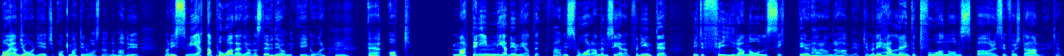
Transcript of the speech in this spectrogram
Bojan Djordjic och Martin Åslund. De hade ju, man hade ju smetat på den jävla studion igår. Mm. Eh, och Martin inleder ju med att fan, det är svåranalyserat, för det är inte, det är inte 4-0 City i den här andra halvleken, men det är heller inte 2-0 Spurs i första halvleken.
